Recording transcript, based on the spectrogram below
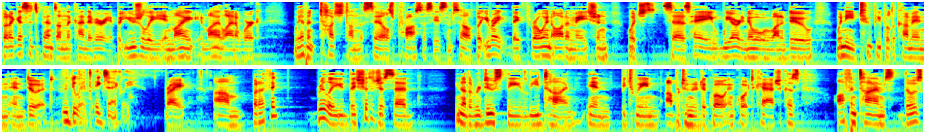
but I guess it depends on the kind of area. But usually in my in my line of work, we haven't touched on the sales processes themselves. But you're right; they throw in automation, which says, "Hey, we already know what we want to do. We need two people to come in and do it." Do it exactly. Right. Um, but I think really they should have just said, you know, the reduce the lead time in between opportunity to quote and quote to cash because oftentimes those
